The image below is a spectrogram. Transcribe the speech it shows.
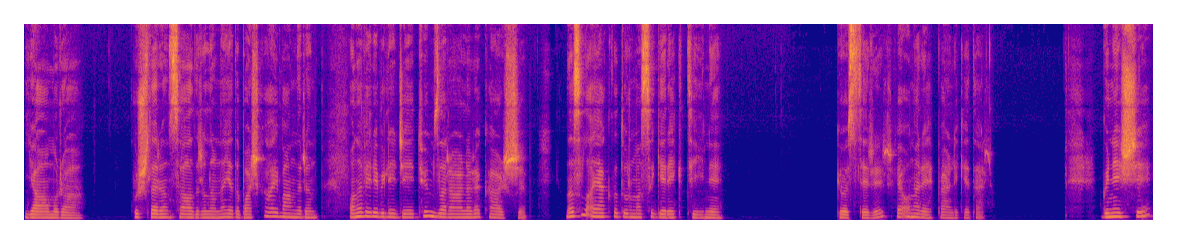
yağmura, kuşların saldırılarına ya da başka hayvanların ona verebileceği tüm zararlara karşı nasıl ayakta durması gerektiğini gösterir ve ona rehberlik eder. Güneşi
